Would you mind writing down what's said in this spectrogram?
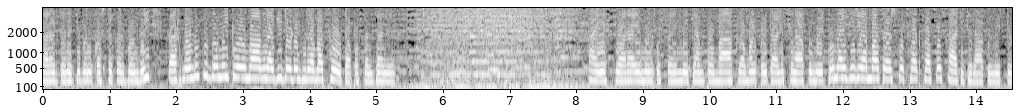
कारण जनजीवन कष्टकर बन्दै काठमाडौँको दमै टोलमा आग लागि डडेलधुरामा छवटा पसल जाने आइएसद्वारा यमनको सैन्य क्याम्पमा आक्रमण पैंतालिस जनाको मृत्यु नाइजेरियामा चर्चको छत खस्यो साठी जनाको मृत्यु।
